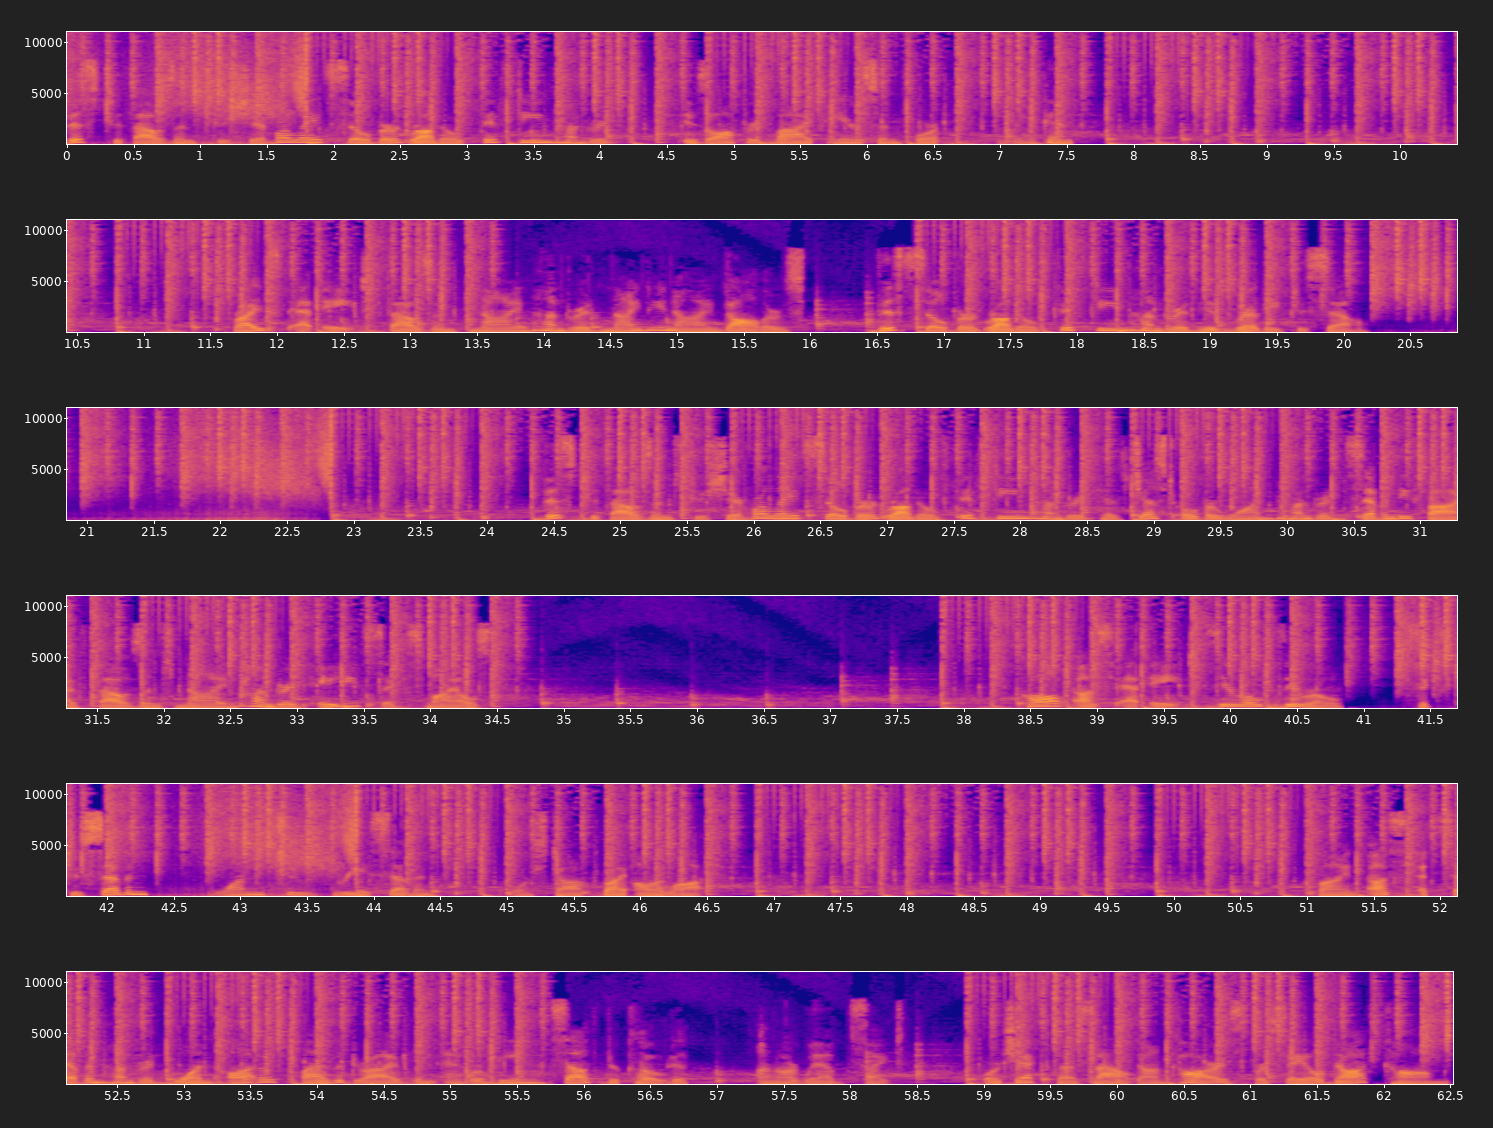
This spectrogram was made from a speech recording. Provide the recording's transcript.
This 2002 Chevrolet Silverado 1500 is offered by Pierson Ford Lincoln. Priced at $8,999, this Silverado 1500 is ready to sell. This 2002 Chevrolet Silverado 1500 has just over 175,986 miles. Call us at 800-627-1237 or stop by our lot. Find us at 701 Auto Plaza Drive in Aberdeen, South Dakota on our website or check us out on carsforsale.com.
